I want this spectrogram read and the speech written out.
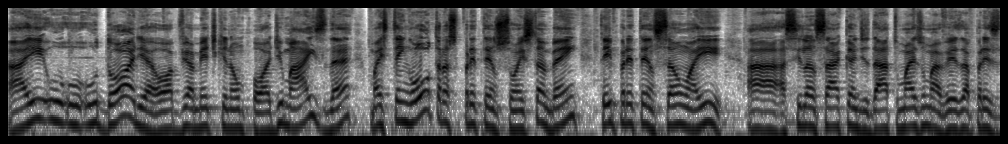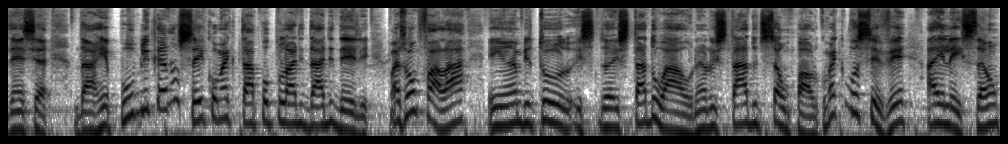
Aí o, o, o, Dória, obviamente que não pode mais, né? Mas tem outras pretensões também. Tem pretensão aí a, a se lançar candidato mais uma vez à presidência da República. não sei como é que tá a popularidade dele, mas vamos falar em âmbito estadual, né? No estado de São Paulo. Como é que você vê a eleição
